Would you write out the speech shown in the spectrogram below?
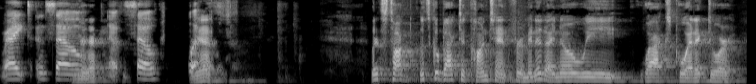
right and so yeah. Uh, so yes let's talk let's go back to content for a minute i know we wax poetic or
